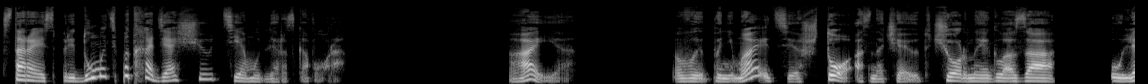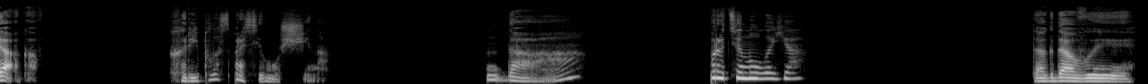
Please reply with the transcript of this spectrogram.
стараясь придумать подходящую тему для разговора. «Айя, вы понимаете, что означают черные глаза у лягов?» — хрипло спросил мужчина. «Да», — протянула я. «Тогда вы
